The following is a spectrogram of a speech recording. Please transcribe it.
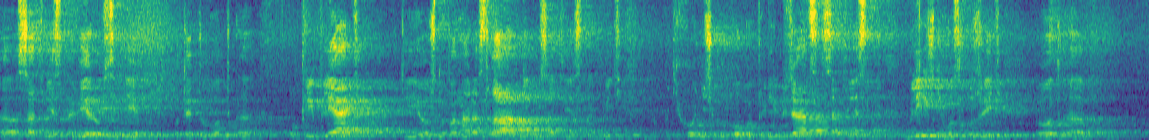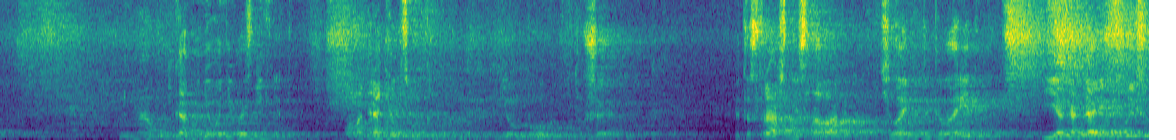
э, соответственно, веру в себе вот это вот э, укреплять, вот ее, чтобы она росла в нем, соответственно, быть потихонечку к Богу приближаться, соответственно, ближнему служить, вот, э, ну, никак у него не возникнет. Он оградил свой круг, у него Бог в душе. Это страшные слова, когда человек это говорит. И я когда их слышу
